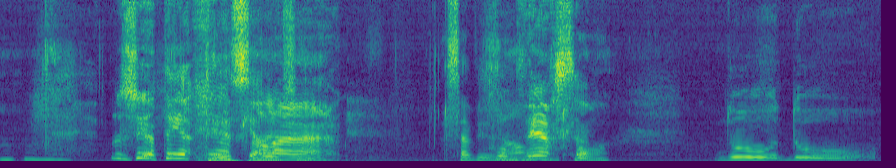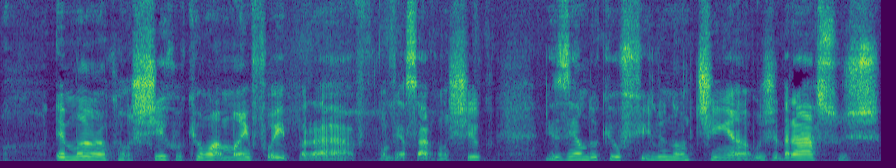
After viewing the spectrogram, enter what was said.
Uhum. Luzia, tem, tem aquela essa visão conversa do, do Emmanuel com o Chico, que uma mãe foi para conversar com o Chico, dizendo que o filho não tinha os braços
